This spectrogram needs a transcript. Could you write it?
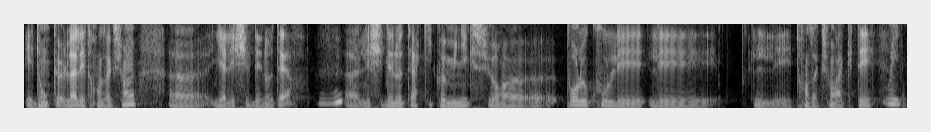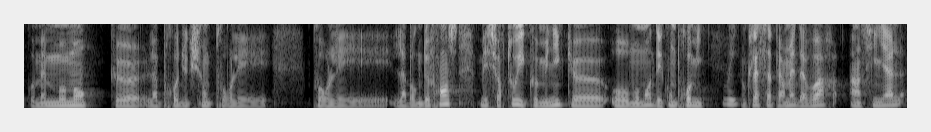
et donc là, les transactions, euh, il y a les chiffres des notaires, mhm. les chiffres des notaires qui communiquent sur, pour le coup, les, les, les transactions actées au même moment que la production pour les, pour les, la Banque de France, mais surtout, ils communiquent au moment des compromis. Donc là, ça permet d'avoir un signal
